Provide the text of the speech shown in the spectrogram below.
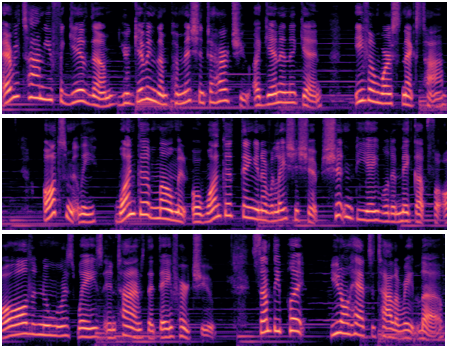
Every time you forgive them, you're giving them permission to hurt you again and again, even worse next time. Ultimately, one good moment or one good thing in a relationship shouldn't be able to make up for all the numerous ways and times that they've hurt you. Simply put, you don't have to tolerate love.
